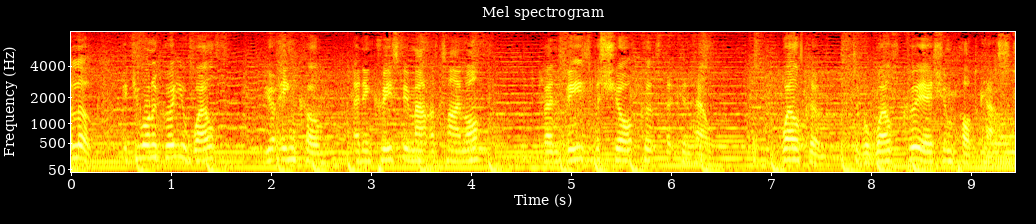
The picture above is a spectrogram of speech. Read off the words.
look, if you want to grow your wealth, your income, and increase the amount of time off, then these are the shortcuts that can help. Welcome to the Wealth Creation Podcast.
